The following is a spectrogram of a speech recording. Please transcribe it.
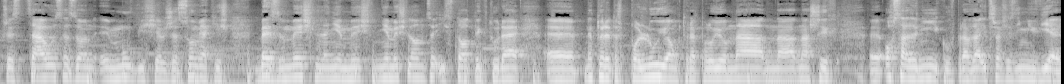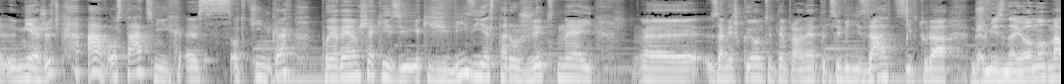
Przez cały sezon y, mówi się, że są jakieś bezmyślne, niemyśl, niemyślące istoty, które, e, na które też polują, które polują na, na naszych e, osadników, prawda, i trzeba się z nimi mierzyć, a w ostatnich e, odcinkach pojawiają się jakieś, jakieś wizje starożytnej, e, zamieszkującej tę planetę cywilizacji, która Brzmi znajomo? ma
